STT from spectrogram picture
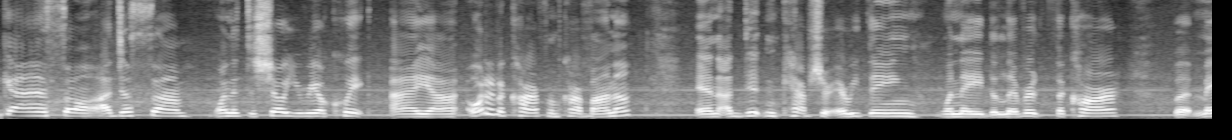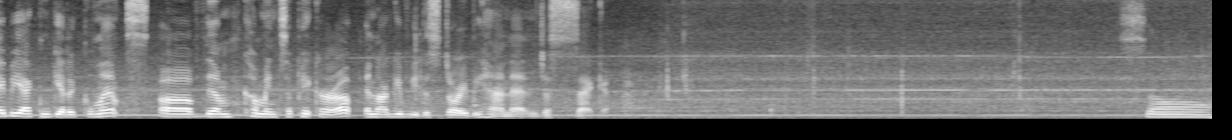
guys, so I just um, wanted to show you real quick. I uh, ordered a car from Carvana and I didn't capture everything when they delivered the car but maybe I can get a glimpse of them coming to pick her up and I'll give you the story behind that in just a second. So,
